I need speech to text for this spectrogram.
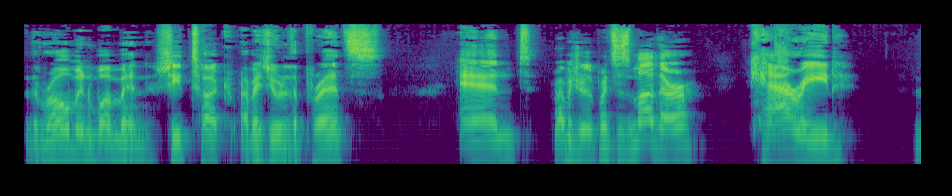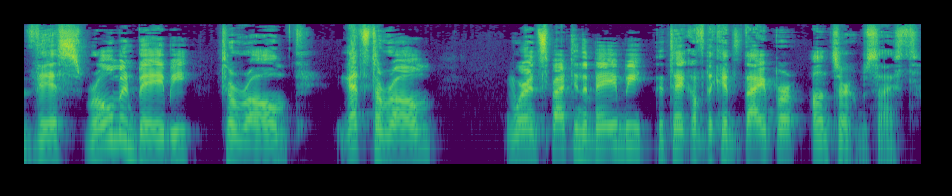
The Roman woman, she took Rabbi Judah the Prince and Rabbi Judah the Prince's mother carried this Roman baby to Rome. gets to Rome. We're inspecting the baby to take off the kid's diaper, uncircumcised.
